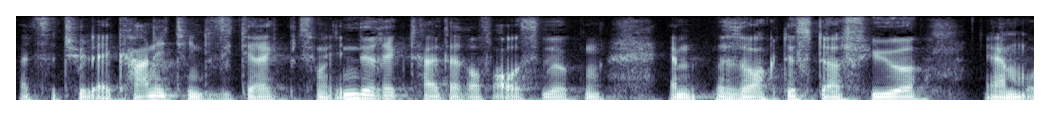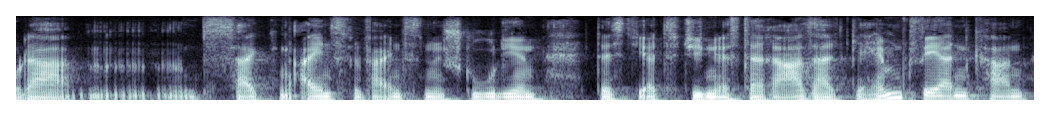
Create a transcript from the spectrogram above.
Acetyl-L-Carnitin, die sich direkt bzw. indirekt halt darauf auswirken, ähm, sorgt es dafür ähm, oder ähm, zeigen einzelne vereinzelte Studien, dass die Acetylcholin-Esterase halt gehemmt werden kann,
